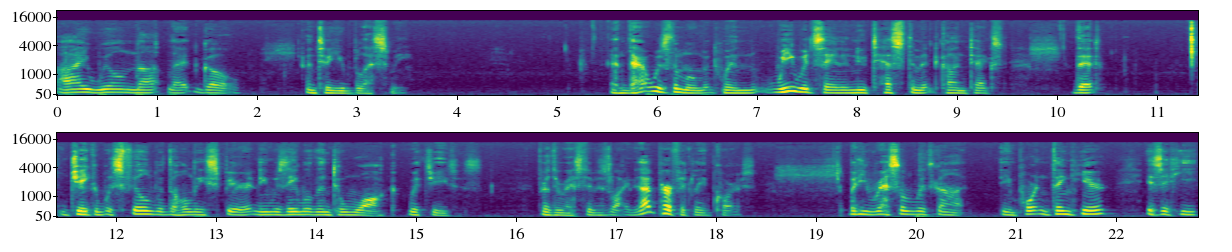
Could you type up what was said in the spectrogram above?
I will not let go until you bless me. And that was the moment when we would say in a New Testament context that Jacob was filled with the Holy Spirit and he was able then to walk with Jesus for the rest of his life. Not perfectly, of course, but he wrestled with God. The important thing here is that he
